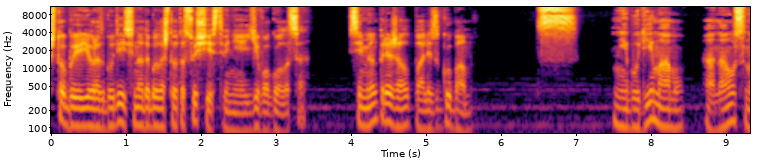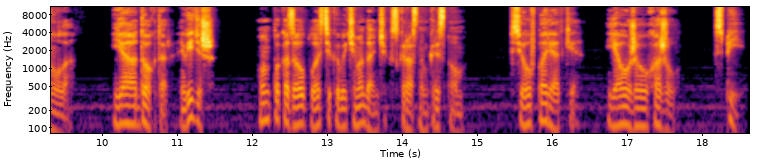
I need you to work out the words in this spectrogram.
Чтобы ее разбудить, надо было что-то существеннее его голоса. Семен прижал палец к губам. «Тссс, не буди маму, она уснула. Я доктор, видишь?» Он показал пластиковый чемоданчик с красным крестом. «Все в порядке. Я уже ухожу. Спи».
